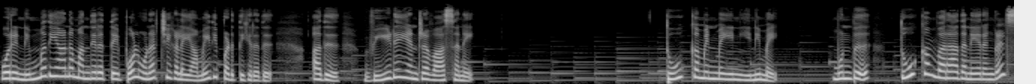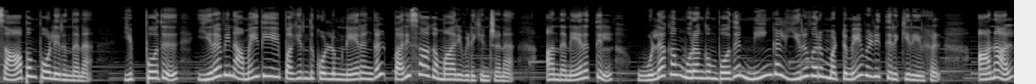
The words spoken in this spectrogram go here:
ஒரு நிம்மதியான மந்திரத்தை போல் உணர்ச்சிகளை அமைதிப்படுத்துகிறது. அது வீடு என்ற வாசனை. தூக்கமின்மையின் இனிமை. முன்பு தூக்கம் வராத நேரங்கள் சாபம் போலிருந்தன. இப்போது இரவின் அமைதியை பகிர்ந்து கொள்ளும் நேரங்கள் பரிசாக மாறிவிடுகின்றன. அந்த நேரத்தில் உலகம் உறங்கும்போது நீங்கள் இருவரும் மட்டுமே விழித்திருக்கிறீர்கள். ஆனால்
